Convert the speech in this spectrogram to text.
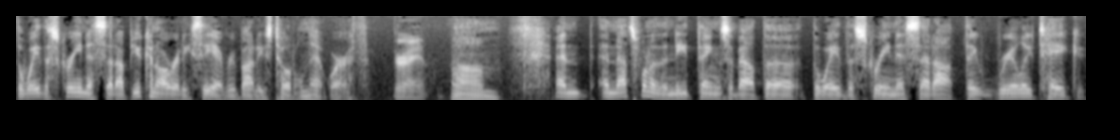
the way the screen is set up, you can already see everybody's total net worth. Right. Um, and and that's one of the neat things about the the way the screen is set up. They really take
